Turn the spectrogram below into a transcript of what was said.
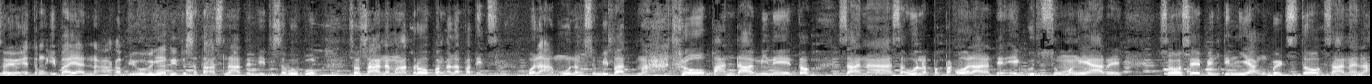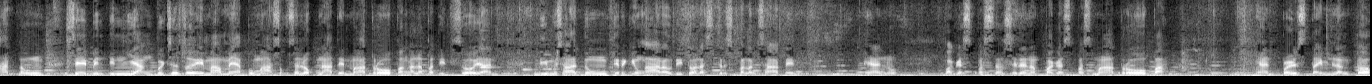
So, yung itong iba yan, nakaka-viewing na dito sa taas natin, dito sa bubong. So, sana mga tropang kalapatids, wala munang sumibat tropa, ang dami nito. Sana sa unang pagpakawala natin eh goods yung mangyari. So 17 young birds to. Sana lahat ng 17 young birds na to eh mamaya pumasok sa lock natin mga tropang kalapatid. So yan, hindi masyadong tirik yung araw dito, alas 3 pa lang sa atin. Ayan no pagaspas na sila ng pagaspas mga tropa yan first time lang to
